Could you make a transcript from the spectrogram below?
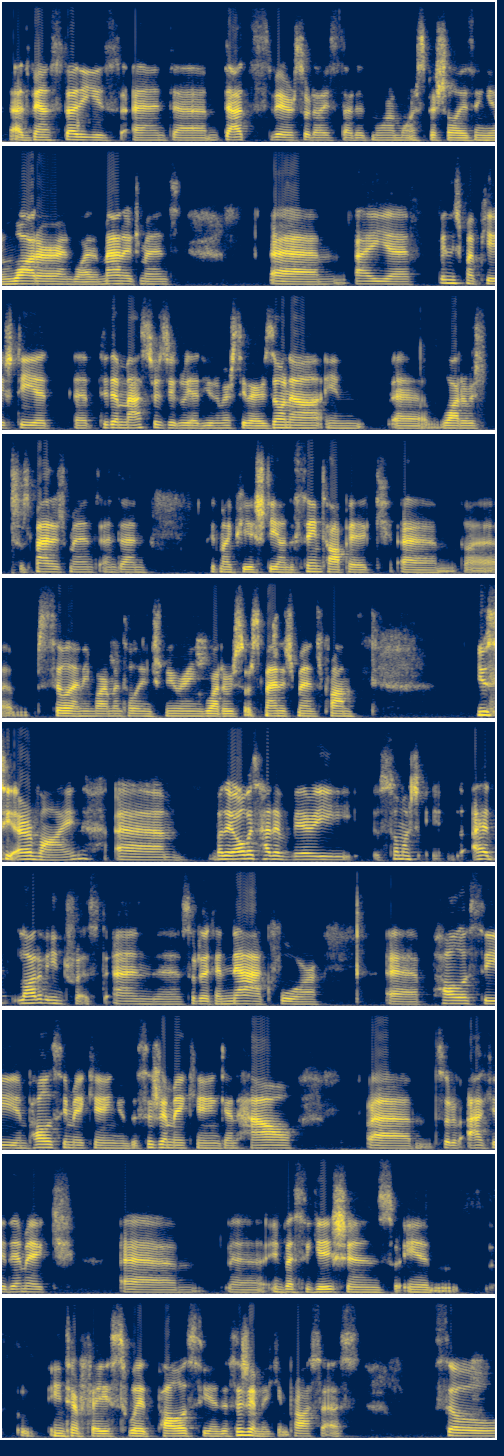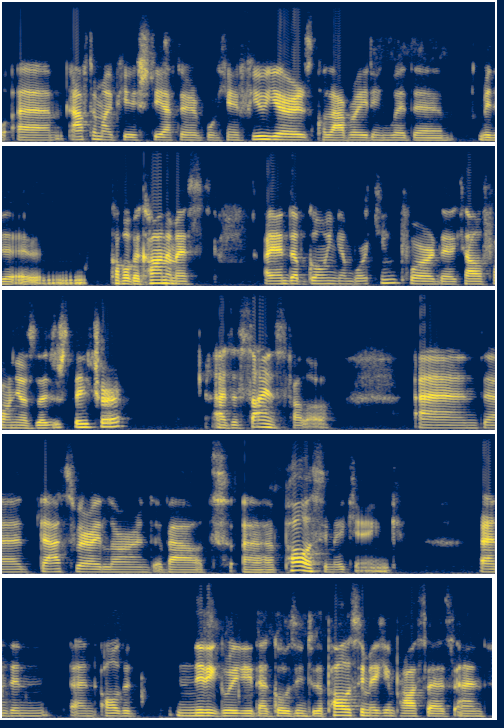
advanced studies, and um, that's where sort of I started more and more specializing in water and water management. Um, I uh, finished my PhD at uh, did a master's degree at the University of Arizona in uh, water resource management, and then did my PhD on the same topic, um, uh, civil and environmental engineering, water resource management from UC Irvine. Um, but I always had a very so much. I had a lot of interest and uh, sort of like a knack for uh, policy and policymaking and decision making and how um, sort of academic um, uh, investigations in, interface with policy and decision making process. So um, after my PhD, after working a few years collaborating with uh, with a couple of economists, I end up going and working for the California's legislature as a science fellow. And uh, that's where I learned about uh, policymaking and then and all the nitty gritty that goes into the policymaking process and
